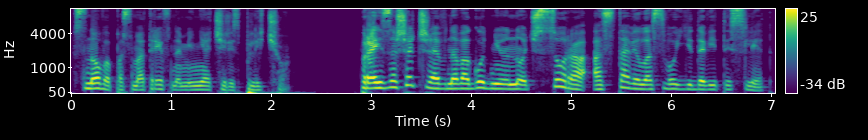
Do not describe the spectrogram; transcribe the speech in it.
снова посмотрев на меня через плечо. Произошедшая в новогоднюю ночь ссора оставила свой ядовитый след.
